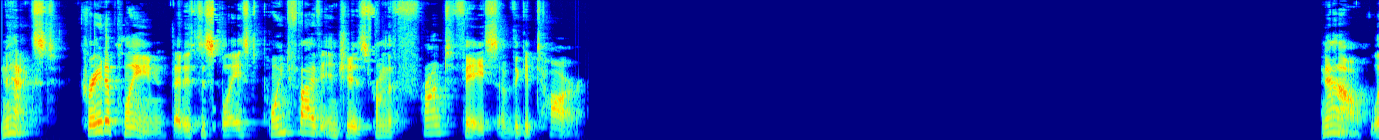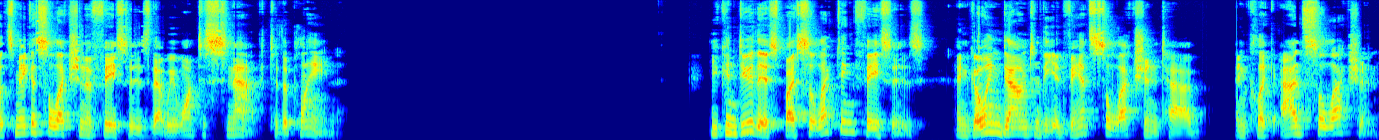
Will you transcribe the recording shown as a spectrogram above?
Next, create a plane that is displaced 0.5 inches from the front face of the guitar. Now, let's make a selection of faces that we want to snap to the plane. You can do this by selecting faces and going down to the Advanced Selection tab and click Add Selection,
